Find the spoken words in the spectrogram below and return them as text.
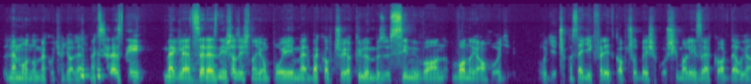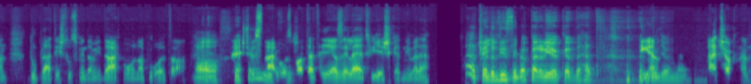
Nem mondom meg, hogy hogyan lehet megszerezni, meg lehet szerezni, és az is nagyon poén, mert bekapcsolja, különböző színű van, van olyan, hogy hogy csak az egyik felét kapcsolod be, és akkor sima lézerkard, de olyan duplát is tudsz, mint ami Darth Maul-nak volt a Aha. első Star wars tehát azért lehet hülyéskedni vele. Hát Úgyhogy... a Disney pereli őket, de hát igen. Hát csak nem.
